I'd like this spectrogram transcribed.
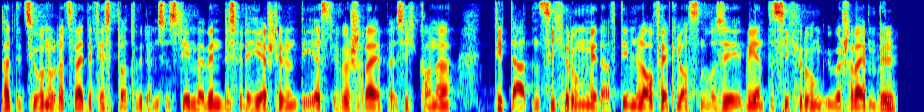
Partition oder zweite Festplatte wieder im System, weil wenn ich das wieder herstelle und die erste überschreibe, also ich kann die Datensicherung nicht auf dem Laufwerk lassen, was ich während der Sicherung überschreiben will,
